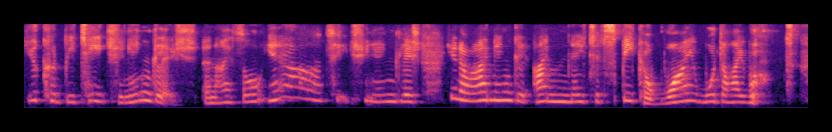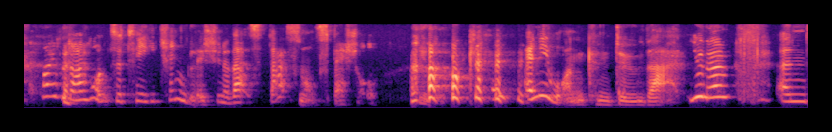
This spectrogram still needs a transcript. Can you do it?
you could be teaching English. And I thought, yeah, teaching English. You know, I'm English, I'm native speaker. Why would I want? Why would I want to teach English? You know, that's that's not special. You know, okay. Anyone can do that, you know, and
